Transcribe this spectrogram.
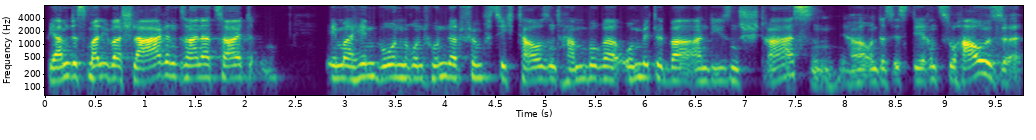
wir haben das mal überschlagen seinerzeit. Immerhin wohnen rund 150.000 Hamburger unmittelbar an diesen Straßen, ja, und das ist deren Zuhause.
